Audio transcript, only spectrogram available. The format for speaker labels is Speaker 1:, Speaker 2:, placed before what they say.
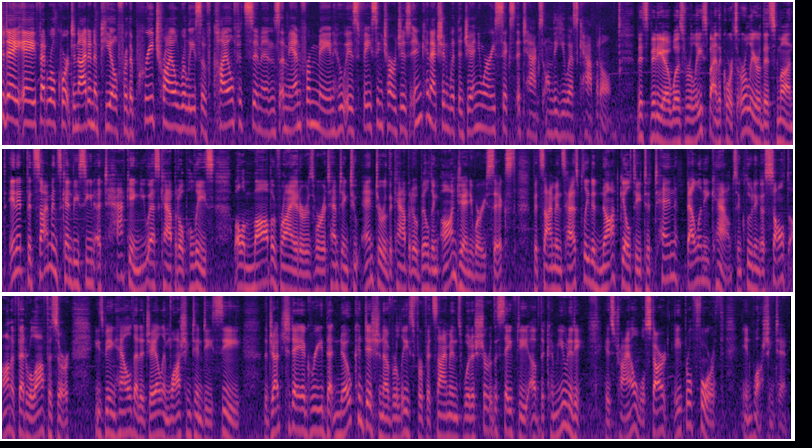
Speaker 1: Today, a federal court denied an appeal for the pretrial release of Kyle Fitzsimons, a man from Maine who is facing charges in connection with the January 6th attacks on the U.S. Capitol.
Speaker 2: This video was released by the courts earlier this month. In it, Fitzsimons can be seen attacking U.S. Capitol Police while a mob of rioters were attempting to enter the Capitol building on January 6th. Fitzsimons has pleaded not guilty to 10 felony counts, including assault on a federal officer. He's being held at a jail in Washington, D.C. The judge today agreed that no condition of release for Fitzsimons would assure the safety of the community. His trial will start April 4th in Washington.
